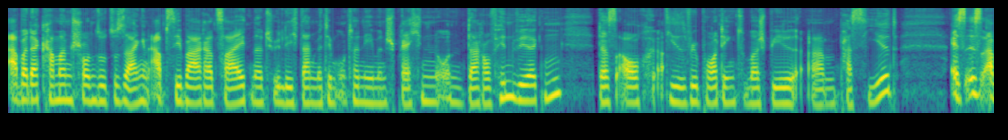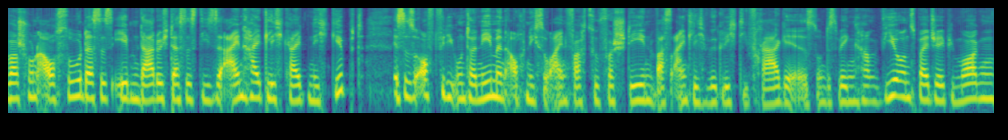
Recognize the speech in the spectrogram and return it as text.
aber da kann man schon sozusagen in absehbarer Zeit natürlich dann mit dem Unternehmen sprechen und darauf hinwirken, dass auch dieses Reporting zum Beispiel ähm, passiert. Es ist aber schon auch so, dass es eben dadurch, dass es diese Einheitlichkeit nicht gibt, ist es oft für die Unternehmen auch nicht so einfach zu verstehen, was eigentlich wirklich die Frage ist. Und deswegen haben wir uns bei JP Morgan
